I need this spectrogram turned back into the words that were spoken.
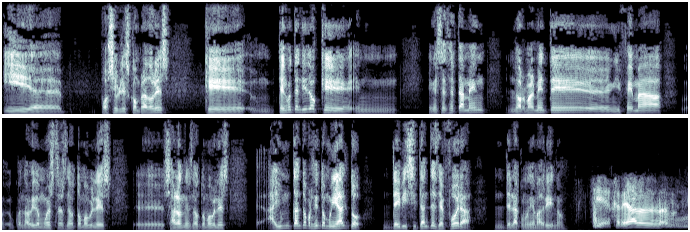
y eh, posibles compradores que mm, tengo entendido que en, este certamen normalmente en IFEMA eh, cuando ha habido muestras de automóviles eh, salones de automóviles hay un tanto por ciento muy alto de visitantes de fuera de la Comunidad de Madrid, ¿no? Sí, en general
